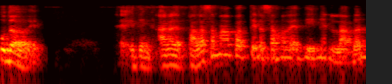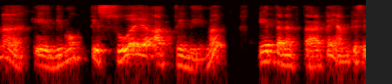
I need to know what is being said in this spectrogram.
උදව් ඉතින් අර ඵල සමාපත්තියට සමවැදීමෙන් ලබන ඒ විමුක්ති සුවය අත්විඳීම ඒ තනත්තාට යම්කිසි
